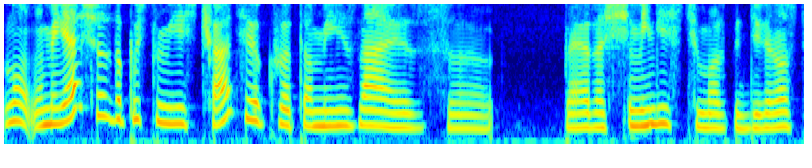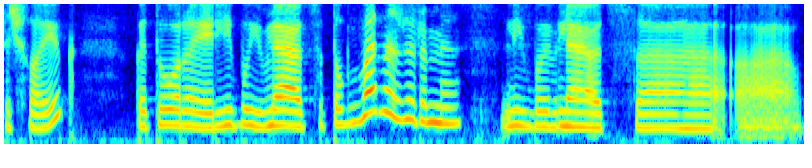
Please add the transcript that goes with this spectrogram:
Ну, у меня сейчас, допустим, есть чатик, там, я не знаю, из, наверное, 70, может быть, 90 человек, которые либо являются топ-менеджерами, либо являются а,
